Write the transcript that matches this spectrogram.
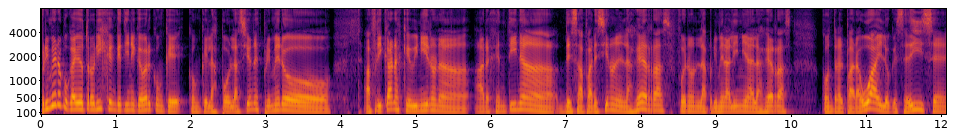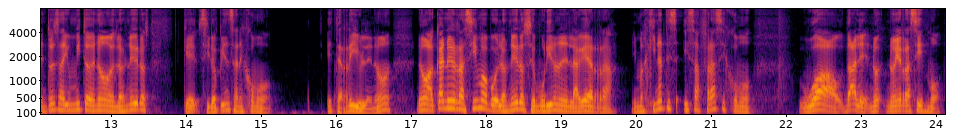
Primero porque hay otro origen que tiene que ver con que, con que las poblaciones primero africanas que vinieron a, Argentina desaparecieron en las guerras, fueron la primera línea de las guerras contra el Paraguay, lo que se dice. Entonces hay un mito de no, los negros, que si lo piensan es como, es terrible, ¿no? No, acá no hay racismo porque los negros se murieron en la guerra. Imagínate esa frase es como, wow, dale, no, no hay racismo.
